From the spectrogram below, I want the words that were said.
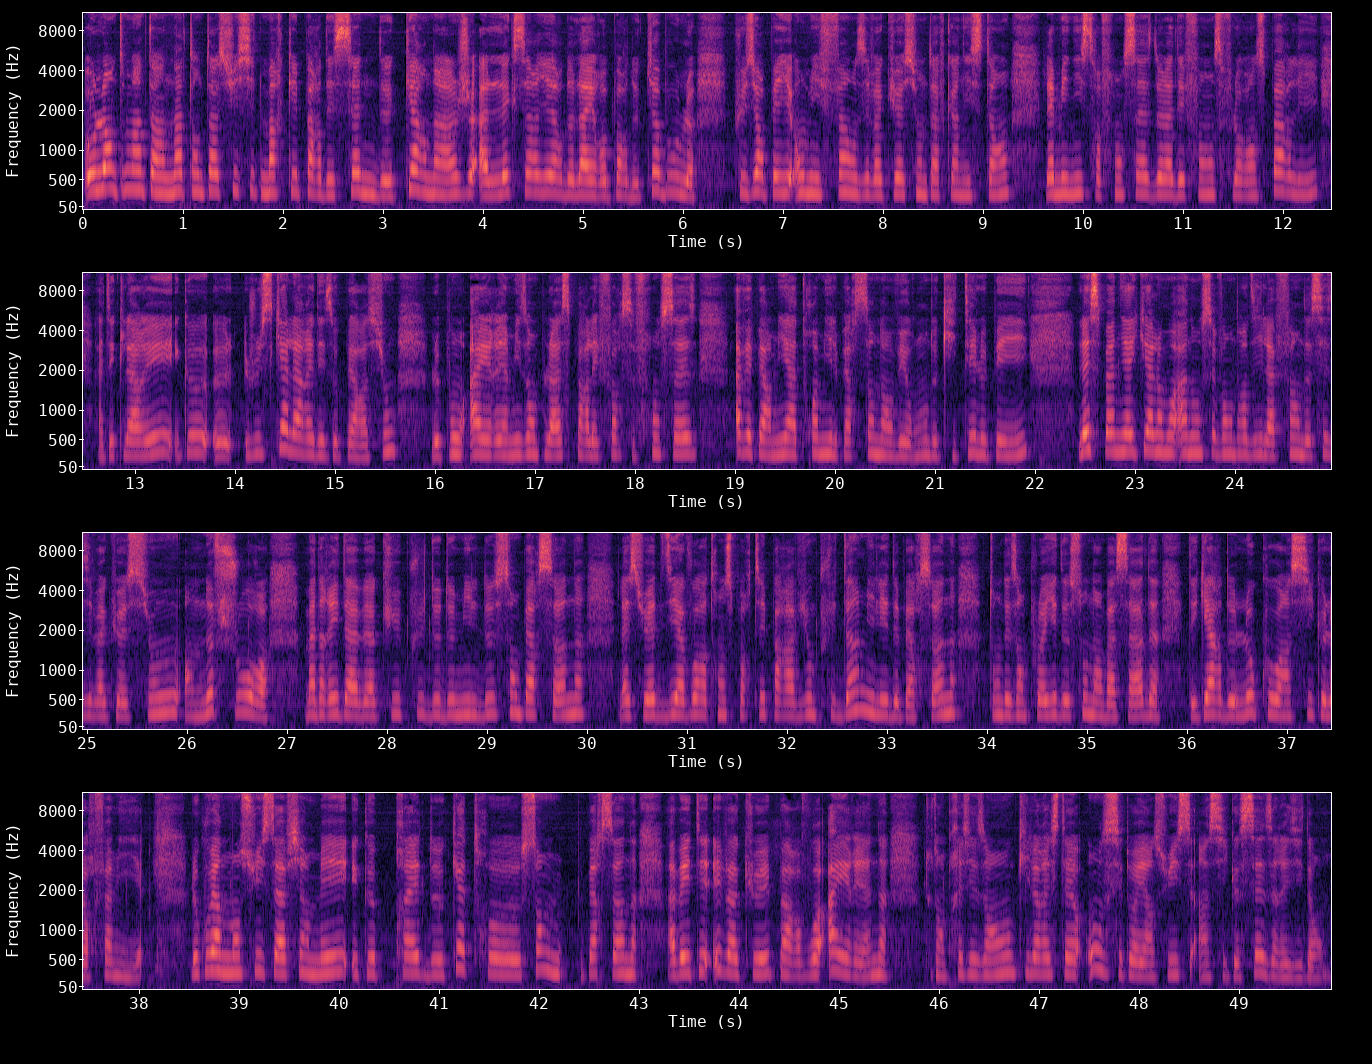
Au lendemain d'un attentat suicide marqué par des scènes de carnage à l'extérieur de l'aéroport de Kaboul, plusieurs pays ont mis fin aux évacuations d'Afghanistan. La ministre française de la Défense, Florence Parly, a déclaré que euh, jusqu'à l'arrêt des opérations, le pont aérien mis en place par les forces françaises avait permis à 3000 personnes environ de quitter le pays. L'Espagne a également annoncé vendredi la fin de ces évacuations. En neuf jours, Madrid a évacué plus de 2200 La Suède dit avoir transporté par avion plus d'un millier de personnes, dont des employés de son ambassade, des gardes locaux ainsi que leurs familles. Le gouvernement suisse a affirmé que près de 400 personnes avaient été évacuées par voie aérienne, tout en précisant qu'il restait 11 citoyens suisses ainsi que 16 résidents.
